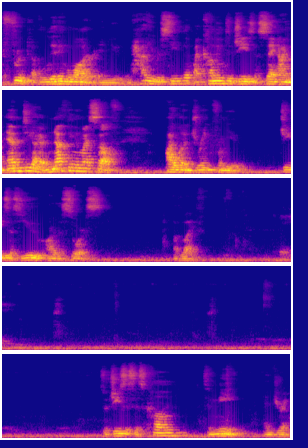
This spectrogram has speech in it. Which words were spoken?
fruit of living water in you. And how do you receive that? By coming to Jesus, saying, I'm empty, I have nothing in myself, I want to drink from you. Jesus, you are the source of life. So Jesus says, Come to me and drink.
